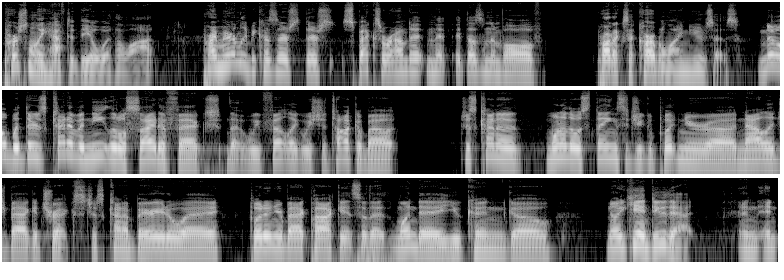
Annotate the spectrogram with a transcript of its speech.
personally have to deal with a lot. Primarily because there's there's specs around it and it, it doesn't involve products that Carboline uses. No, but there's kind of a neat little side effect that we felt like we should talk about. Just kind of one of those things that you could put in your uh, knowledge bag of tricks. Just kind of bury it away, put it in your back pocket so that one day you can go, no, you can't do that. And and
